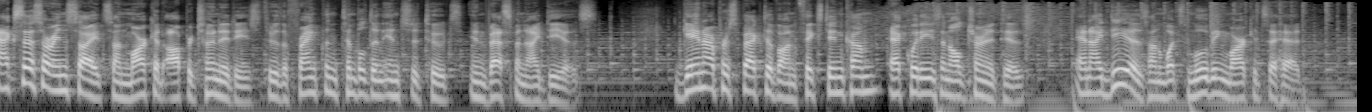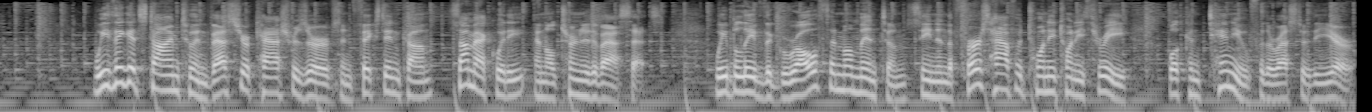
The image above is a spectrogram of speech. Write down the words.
Access our insights on market opportunities through the Franklin Templeton Institute's investment ideas. Gain our perspective on fixed income, equities, and alternatives, and ideas on what's moving markets ahead. We think it's time to invest your cash reserves in fixed income, some equity, and alternative assets. We believe the growth and momentum seen in the first half of 2023 will continue for the rest of the year.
